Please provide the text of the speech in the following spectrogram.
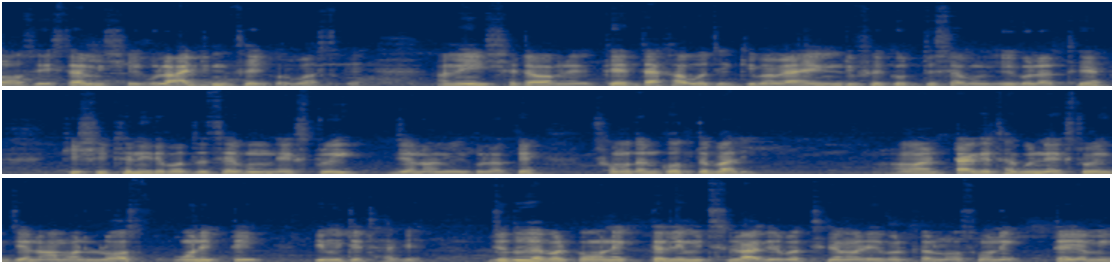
লস হয়েছে আমি সেগুলো আইডেন্টিফাই করব আজকে। আমি সেটা আপনাদেরকে দেখাবো যে কীভাবে আইডেন্টিফাই করতেছে এবং এগুলোর থেকে কী শিক্ষা নিতে পারতেছে এবং নেক্সট উইক যেন আমি এগুলোকে সমাধান করতে পারি। আমার টার্গেট থাকবে নেক্সট উইক যেন আমার লস অনেকটাই লিমিটেড থাকে। যদিও এবারকার অনেকটা লিমিট ছিল আগের বার থেকে আমার এবারকার লস অনেকটাই আমি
